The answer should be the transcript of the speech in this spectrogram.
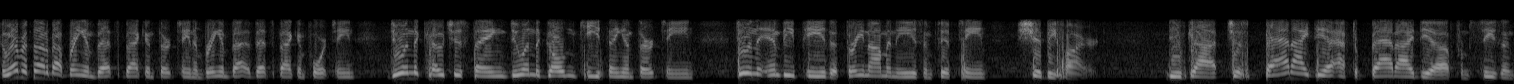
whoever thought about bringing vets back in 13 and bringing vets back in 14, doing the coaches thing, doing the golden key thing in 13, doing the MVP, the three nominees in 15, should be fired. You've got just bad idea after bad idea from season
